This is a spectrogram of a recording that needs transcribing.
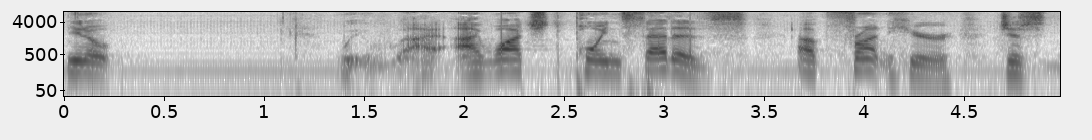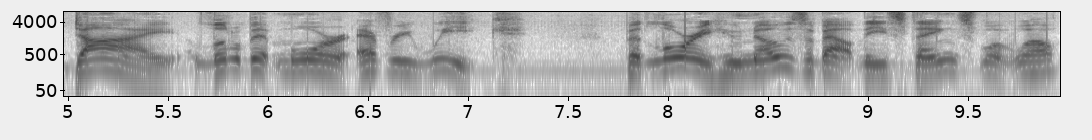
You know, we, I, I watched poinsettias up front here just die a little bit more every week. But Lori, who knows about these things, well, well,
